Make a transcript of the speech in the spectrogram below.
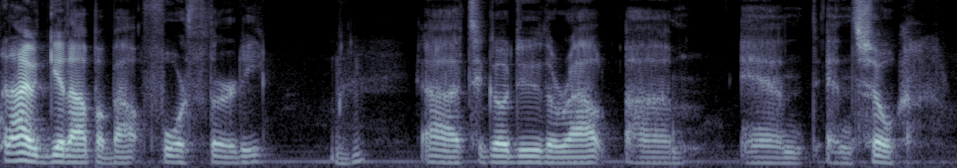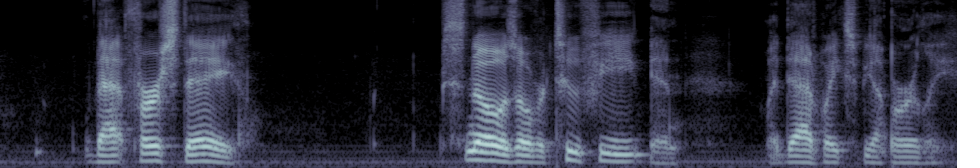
and I would get up about 4:30 Mhm. uh, to go do the route, um, and and so that first day, snow is over two feet, and my dad wakes me up early,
